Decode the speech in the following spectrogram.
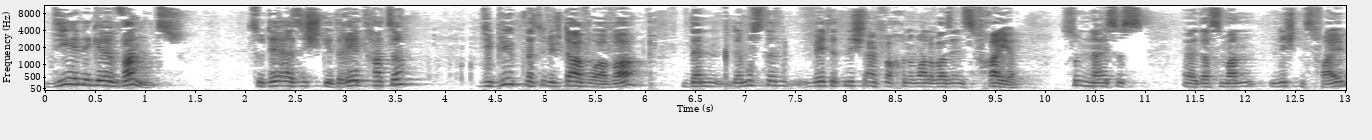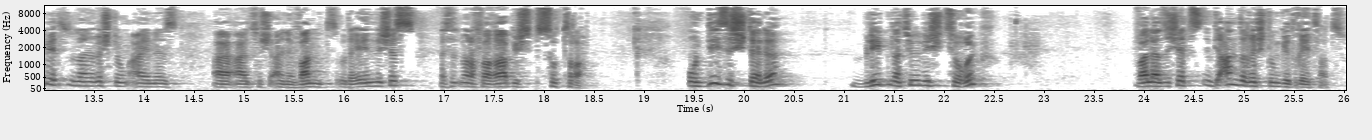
diejenige Wand, zu der er sich gedreht hatte, die blieb natürlich da, wo er war, denn der Muslim betet nicht einfach normalerweise ins Freie. Sunna ist es, äh, dass man nicht ins Freie betet, sondern in Richtung eines, äh, also eine Wand oder ähnliches. Das nennt man auf Arabisch Sutra. Und diese Stelle blieb natürlich zurück, weil er sich jetzt in die andere Richtung gedreht hat.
